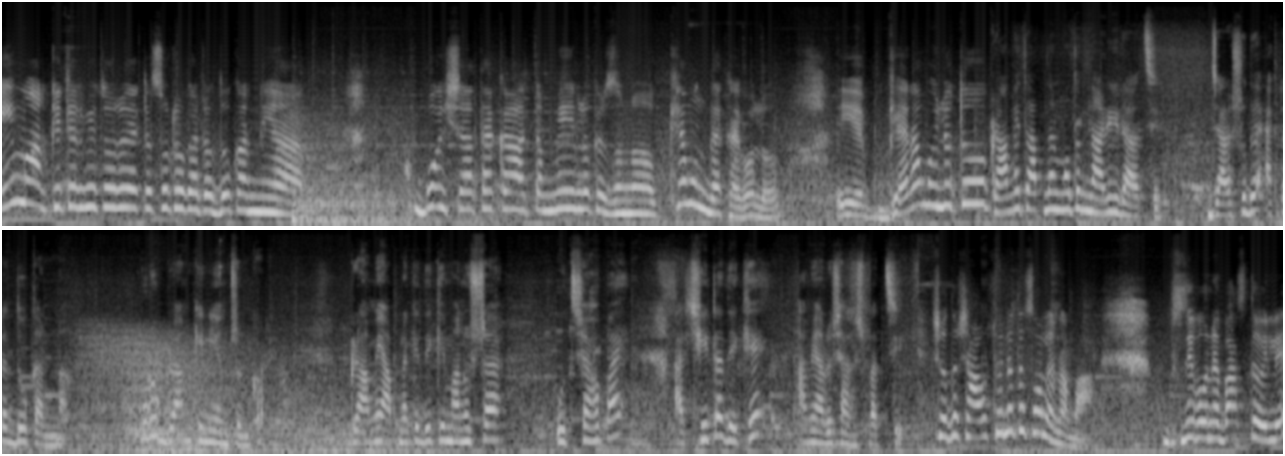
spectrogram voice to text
এই মার্কেটের ভিতরে একটা ছোটখাটো দোকান নিয়ে বৈশা থাকা একটা মেয়ে লোকের জন্য কেমন দেখায় বলো? এই গ্যারাম হইল তো গ্রামে তো আপনার মতো নারীরা আছে যারা শুধু একটা দোকান না পুরো গ্রামকে নিয়ন্ত্রণ করে। গ্রামে আপনাকে দেখে মানুষরা উৎসাহ পায়, আর সেটা দেখে আমি আরও সাহস পাচ্ছি। শুধু সাহস হইলে তো চলে না, মা। জীবনে বাঁচতে হইলে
